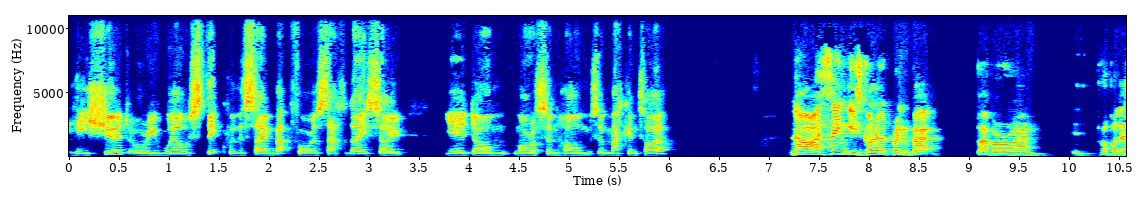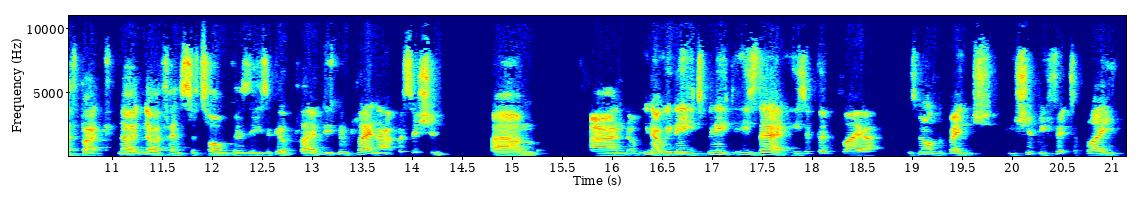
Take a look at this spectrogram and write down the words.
he should or he will stick with the same back four as Saturday? So Yiadom, Morrison, Holmes, and McIntyre? No, I think he's got to bring back Baba Rahman, proper left back. No, no offense to Tom because he's a good player, but he's been playing that position. Um, and you know, we need, we need. He's there. He's a good player. He's been on the bench. He should be fit to play.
